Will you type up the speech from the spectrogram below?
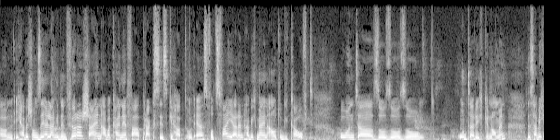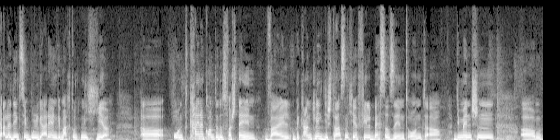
Ähm, ich habe schon sehr lange den Führerschein, aber keine Fahrpraxis gehabt. Und erst vor zwei Jahren habe ich mir ein Auto gekauft und äh, so, so, so Unterricht genommen. Das habe ich allerdings in Bulgarien gemacht und nicht hier. Äh, und keiner konnte das verstehen, weil bekanntlich die Straßen hier viel besser sind und äh, die Menschen ähm,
